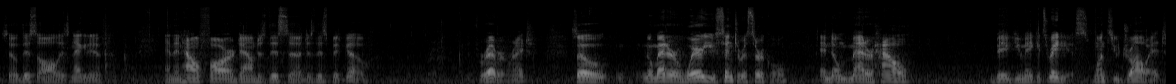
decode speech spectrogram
So this all is negative. And then how far down does this, uh, does this bit go? Forever, right? So no matter where you center a circle, and no matter how big you make its radius, once you draw it,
